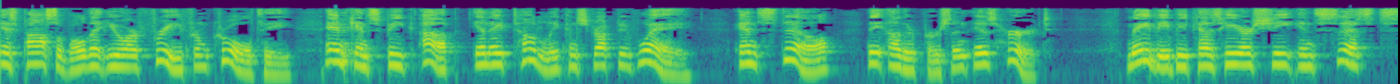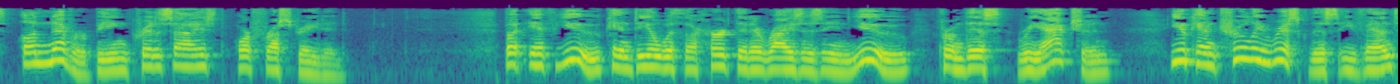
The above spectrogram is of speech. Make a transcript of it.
is possible that you are free from cruelty and can speak up in a totally constructive way, and still the other person is hurt. Maybe because he or she insists on never being criticized or frustrated. But if you can deal with the hurt that arises in you from this reaction, you can truly risk this event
